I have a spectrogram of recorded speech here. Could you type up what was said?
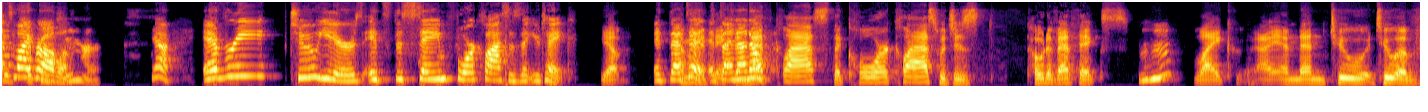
that's my problem. consumer. Every two years, it's the same four classes that you take. Yep. It, that's it. It's the meth class, the core class, which is code of ethics, Mhm. like, I, and then two two of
